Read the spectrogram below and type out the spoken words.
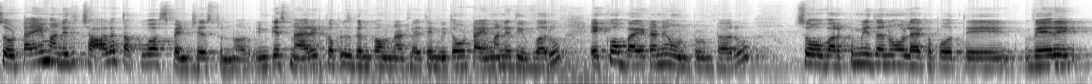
సో టైం అనేది చాలా తక్కువ స్పెండ్ చేస్తున్నారు. ఇన్ కేస్ మ్యారీడ్ కపుల్స్ కనుక ఉన్నట్లయితే మీతో టైం అనేది ఇవ్వరు. ఎక్కువ బయటనే ఉంటుంటారు. సో వర్క్ మీదనో లేకపోతే వేరే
